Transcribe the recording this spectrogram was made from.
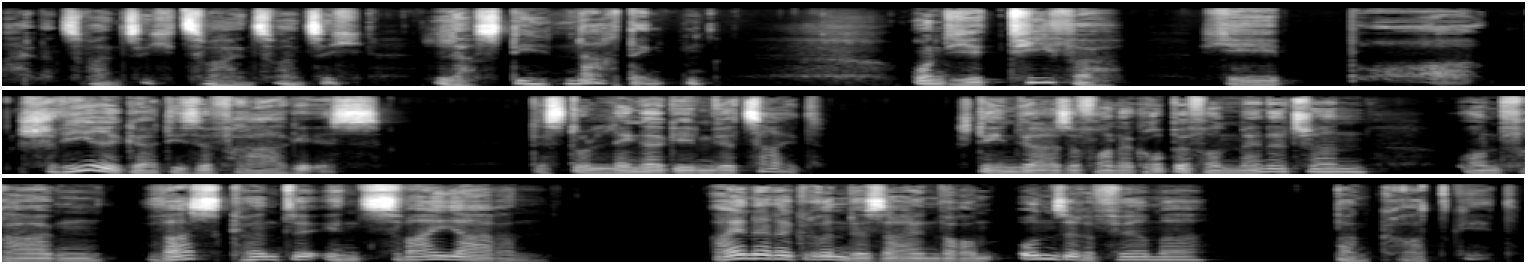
21, 22, lass die nachdenken. Und je tiefer, je schwieriger diese Frage ist, desto länger geben wir Zeit. Stehen wir also vor einer Gruppe von Managern und fragen, was könnte in zwei Jahren einer der Gründe sein, warum unsere Firma bankrott geht?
